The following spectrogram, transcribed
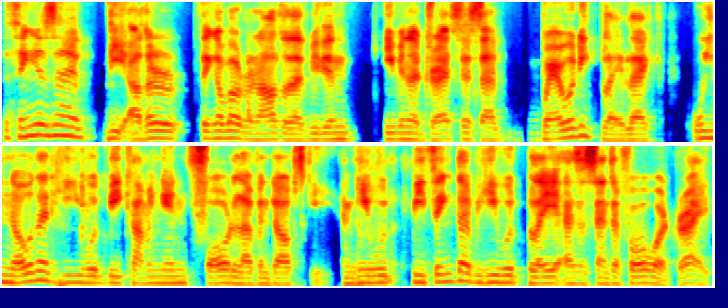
The thing is that the other thing about Ronaldo that we didn't even address is that where would he play? Like we know that he would be coming in for Lewandowski, and he would we think that he would play as a center forward, right?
